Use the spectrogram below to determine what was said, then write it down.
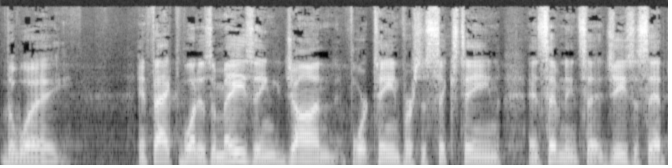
the way. In fact, what is amazing, John 14, verses 16 and 17 said, Jesus said,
